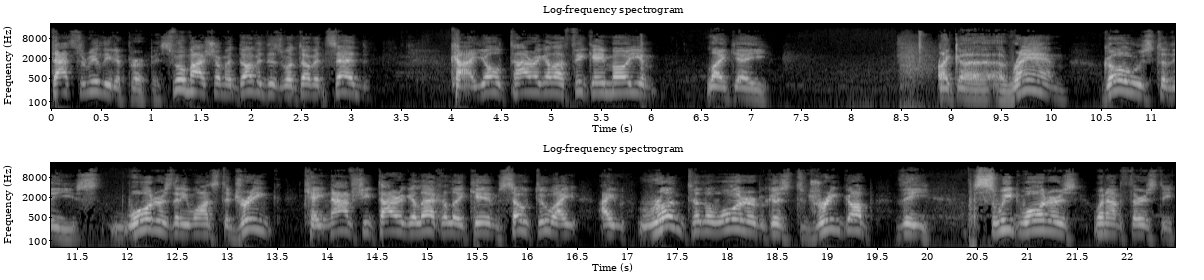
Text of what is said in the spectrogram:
That's really the purpose. David is what David said. Like a like a, a ram goes to the waters that he wants to drink. So too, I, I run to the water because to drink up the sweet waters when I'm thirsty.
